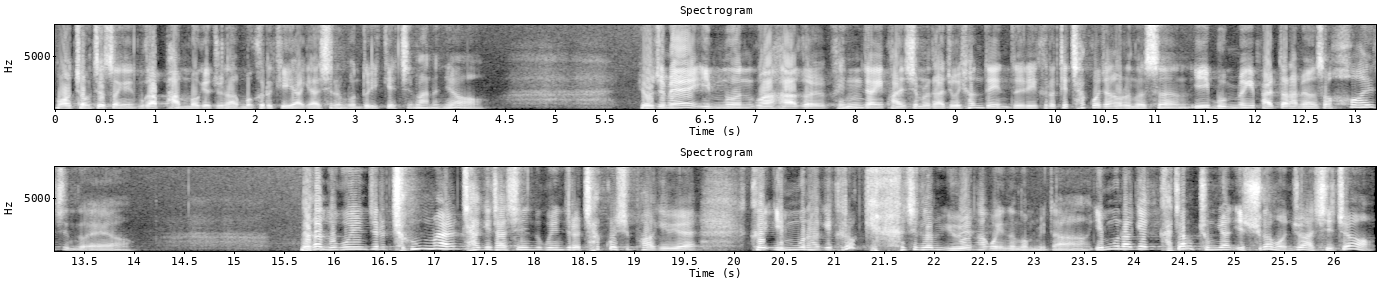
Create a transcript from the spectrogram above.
뭐 정체성이 누가 밥 먹여주나 뭐 그렇게 이야기하시는 분도 있겠지만은요. 요즘에 인문과학을 굉장히 관심을 가지고 현대인들이 그렇게 찾고자 하는 것은 이 문명이 발달하면서 허해진 거예요. 내가 누구인지를 정말 자기 자신이 누구인지를 찾고 싶어 하기 위해 그 인문학이 그렇게 지금 유행하고 있는 겁니다. 인문학의 가장 중요한 이슈가 뭔지 아시죠?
